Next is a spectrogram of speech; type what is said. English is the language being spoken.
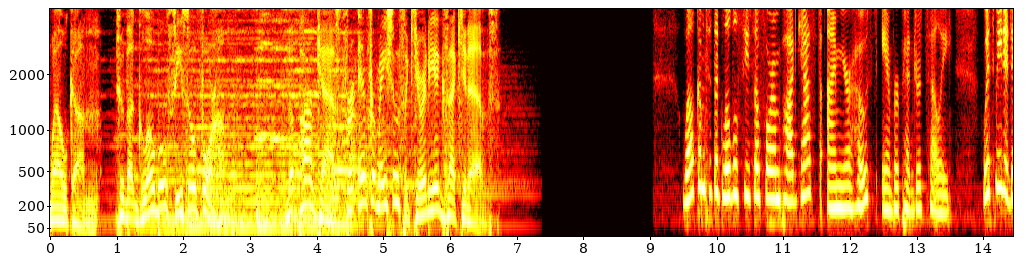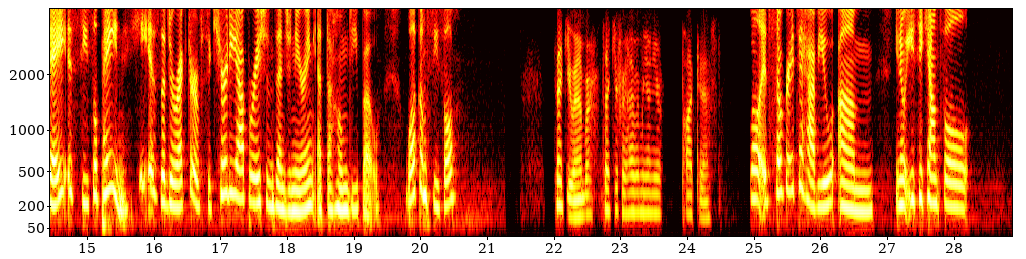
Welcome to the Global CISO Forum, the podcast for information security executives. Welcome to the Global CISO Forum podcast. I'm your host, Amber Pedroncelli. With me today is Cecil Payne. He is the Director of Security Operations Engineering at the Home Depot. Welcome, Cecil. Thank you, Amber. Thank you for having me on your podcast. Well, it's so great to have you. Um, you know, EC Council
